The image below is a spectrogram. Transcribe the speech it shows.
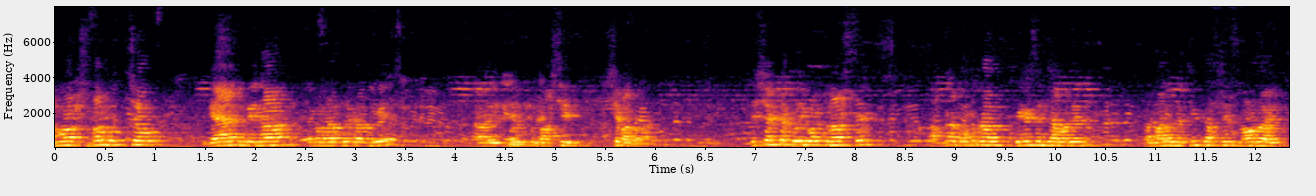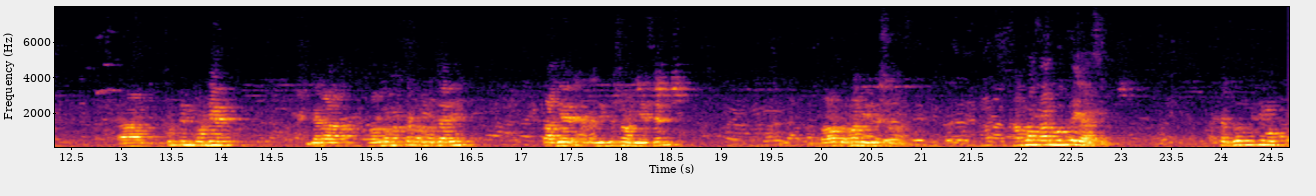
আমার সর্বোচ্চ জ্ঞান, মেধা এবং এই ফরিদপুরবাসীর সেবা দেওয়া। দেশে একটা পরিবর্তন আসছে। আপনারা গতকাল দেখেছেন যে আমাদের মাননীয় চিফ জাস্টিস মহোদয় সুপ্রিম কোর্টের যারা কর্মকর্তা কর্মচারী, তাদের একটা নির্দেশনা দিয়েছেন। বারো দফা নির্দেশনা। আমরা তার মধ্যেই আছি। একটা দুর্নীতিমুক্ত,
